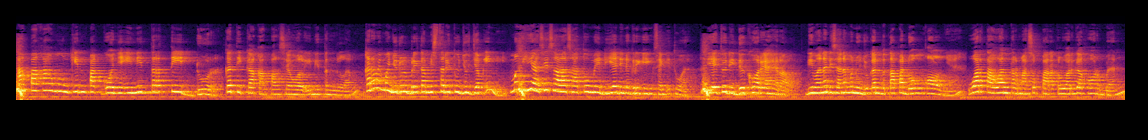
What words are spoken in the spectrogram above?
Apakah mungkin Pak Gonye ini tertidur ketika kapal Sewol ini tenggelam? Karena memang judul berita misteri 7 jam ini menghiasi salah satu media di negeri gingseng itu, yaitu di The Korea Herald, di mana di sana menunjukkan betapa dongkolnya wartawan termasuk para keluarga korban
